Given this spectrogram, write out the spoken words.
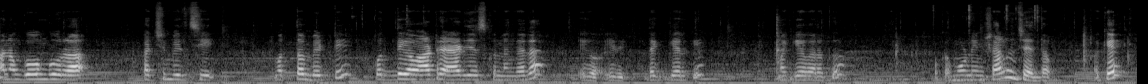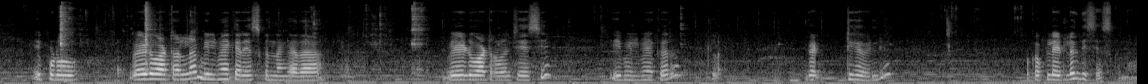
మనం గోంగూర పచ్చిమిర్చి మొత్తం పెట్టి కొద్దిగా వాటర్ యాడ్ చేసుకున్నాం కదా ఇగో ఇది దగ్గరికి మగ్గే వరకు ఒక మూడు నిమిషాలు ఉంచేద్దాం. ఓకే? ఇప్పుడు వేడి వాటర్లో మిల్ మేకర్ వేసుకున్నాం కదా వేడి వాటర్ ఉంచేసి ఈ మిల్ మేకర్ ఇట్లా గట్టిగా వెండి ఒక ప్లేట్లోకి తీసేసుకున్నాం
